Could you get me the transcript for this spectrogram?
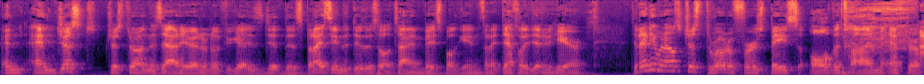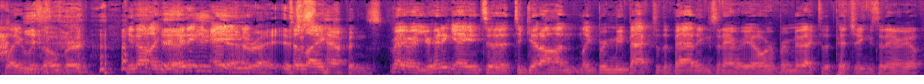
and and just just throwing this out here, I don't know if you guys did this, but I seem to do this all the time in baseball games, and I definitely did it here. Did anyone else just throw to first base all the time after a play was over? You know, like you're hitting A yeah, right. It to just like happens. Right, right. You're hitting A to, to get on, like bring me back to the batting scenario or bring me back to the pitching scenario,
